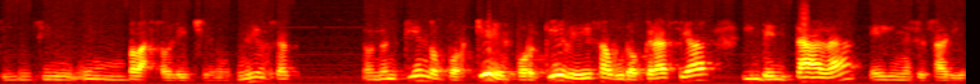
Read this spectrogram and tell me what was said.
sin, un vaso de leche. O sea, no, no entiendo por qué, el porqué de esa burocracia inventada e innecesaria.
